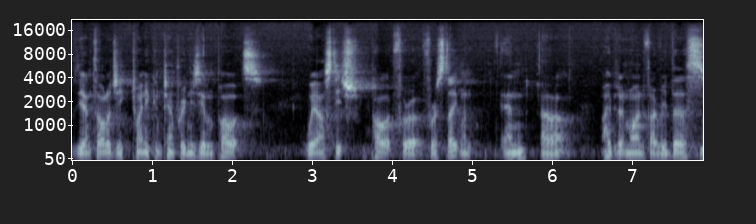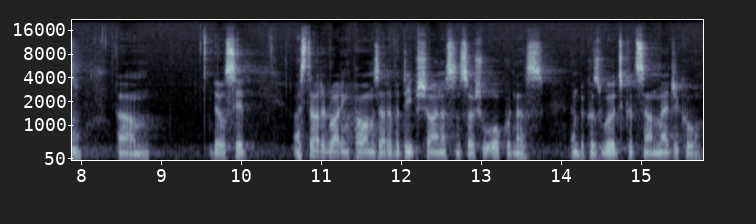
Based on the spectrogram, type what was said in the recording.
the anthology 20 Contemporary New Zealand Poets. We asked each poet for a, for a statement, and uh, I hope you don't mind if I read this. No? Um, Bill said, I started writing poems out of a deep shyness and social awkwardness, and because words could sound magical.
